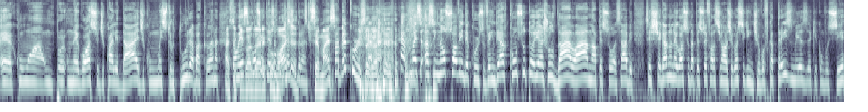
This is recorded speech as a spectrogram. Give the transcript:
é, com uma- um, um negócio de qualidade, com uma estrutura bacana. Ah, então esse com certeza é um projeto Rocha, grande. que você mais sabe é curso agora. É, mas assim, não só vender curso, vender a consultoria, ajudar lá na pessoa, sabe? Você chegar no negócio da pessoa e falar assim: ó, chegou o seguinte, eu vou ficar três meses aqui com você,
